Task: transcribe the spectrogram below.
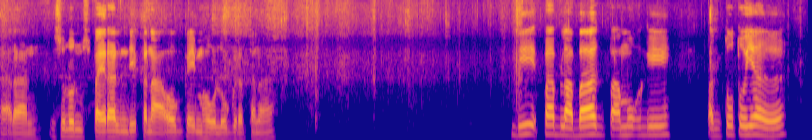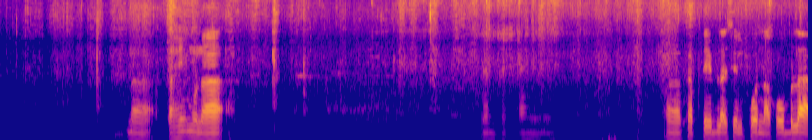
Naran. Isulod mo spiral hindi panaog kay mahulog rata na. Hindi pa blabag paa mo kagi pagtutuya eh. Na tahi mo na. Ah, kapte bla cellphone ako bla.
